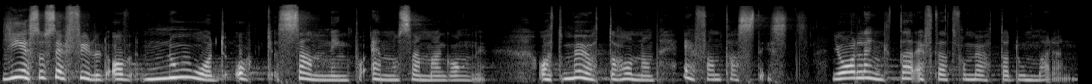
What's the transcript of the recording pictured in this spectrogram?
Jesus är fylld av nåd och sanning på en och samma gång. Och att möta honom är fantastiskt. Jag längtar efter att få möta domaren.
